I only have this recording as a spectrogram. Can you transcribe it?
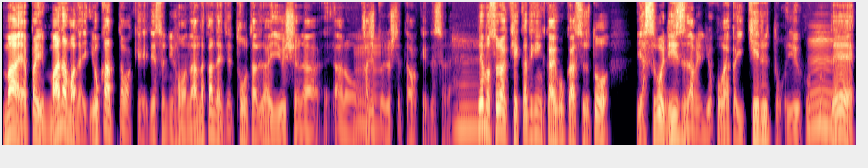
まあやっぱりまだまだ良かったわけですよ。日本はなんだかんだ言ってトータルでは優秀な、あの、舵取りをしてたわけですよね。うん、でもそれは結果的に外国からすると、いや、すごいリーズナブルに旅行がやっぱ行けるということで、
